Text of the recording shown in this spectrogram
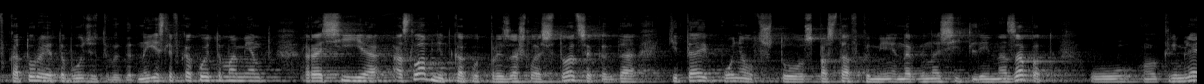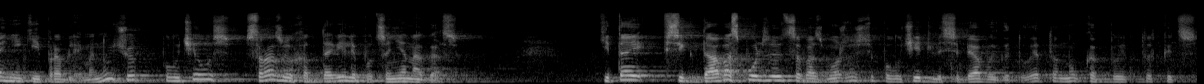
в которой это будет выгодно. Если в какой-то момент Россия ослабнет, как вот произошла ситуация, когда Китай понял, что с поставками энергоносителей на Запад у э, Кремля некие проблемы. Ну и что получилось? Сразу их отдавили по цене на газ. Китай всегда воспользуется возможностью получить для себя выгоду. Это, ну, как бы, так сказать,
